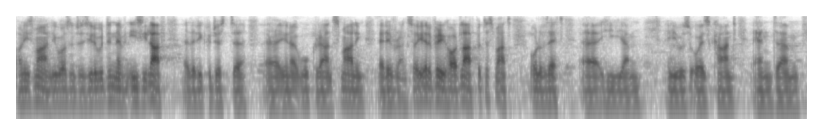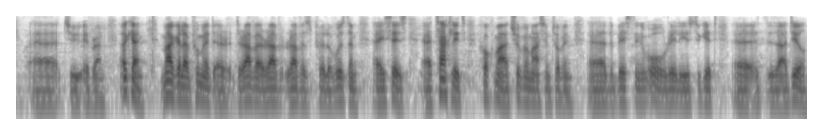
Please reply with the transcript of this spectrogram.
on his mind. He wasn't just, you he didn't have an easy life uh, that he could just, uh, uh, you know, walk around smiling at everyone. So he had a very hard life, but despite all of that, uh, he um, he was always kind and um, uh, to everyone. Okay, Magala Pumed Rava Rava's pearl of wisdom. he says, Tachlit Chokma Tshuva Masim Tovim. Uh, the best thing of all really is to get uh, the ideal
